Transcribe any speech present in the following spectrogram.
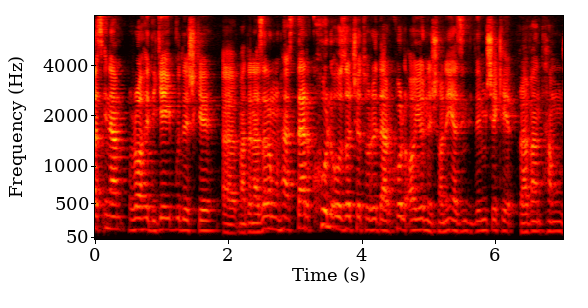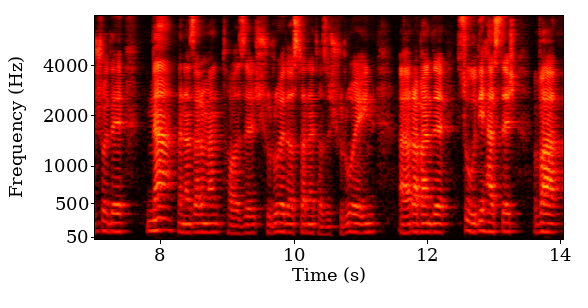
پس اینم راه دیگه ای بودش که مد نظرمون هست. در کل اوضاع چطوره؟ در کل آیا نشانه ای از این دیده میشه که روند تموم شده؟ نه. به نظر من تازه شروع داستانه تازه شروع این روند سعودی هستش و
